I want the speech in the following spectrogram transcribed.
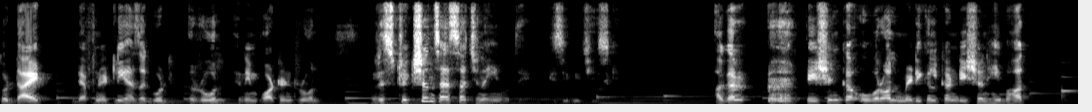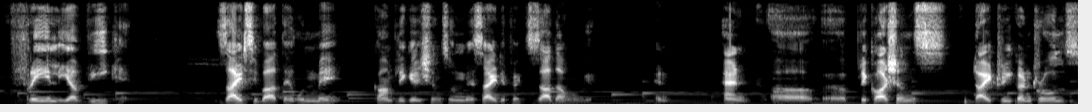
तो diet definitely has a good role an important role restrictions as such नहीं होते किसी भी चीज़ के। अगर पेशेंट का ओवरऑल मेडिकल कंडीशन ही बहुत फ्रेल या वीक है, ज़ाहिर सी बात है उनमें कॉम्प्लिकेशंस उनमें साइड इफेक्ट्स ज़्यादा होंगे। And precautions dietary controls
